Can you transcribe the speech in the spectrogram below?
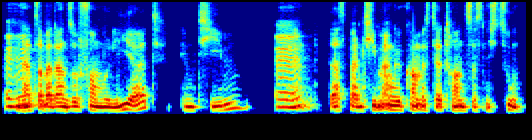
Mhm. Und hat es aber dann so formuliert im Team, Mhm. Das beim Team angekommen ist, der traut uns das nicht zu.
